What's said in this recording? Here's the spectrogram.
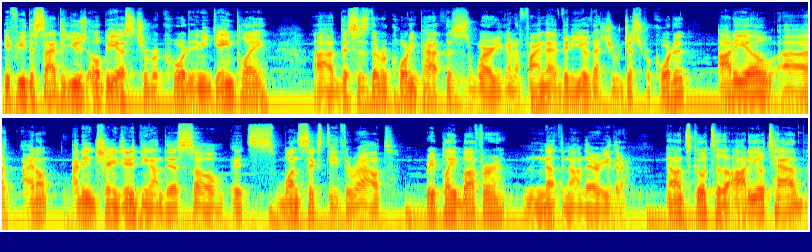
If you decide to use OBS to record any gameplay, uh, this is the recording path. This is where you're gonna find that video that you just recorded. Audio, uh, I don't, I didn't change anything on this, so it's 160 throughout. Replay buffer, nothing on there either. Now let's go to the audio tab.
